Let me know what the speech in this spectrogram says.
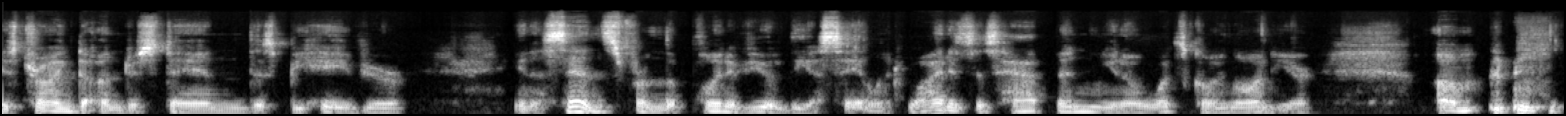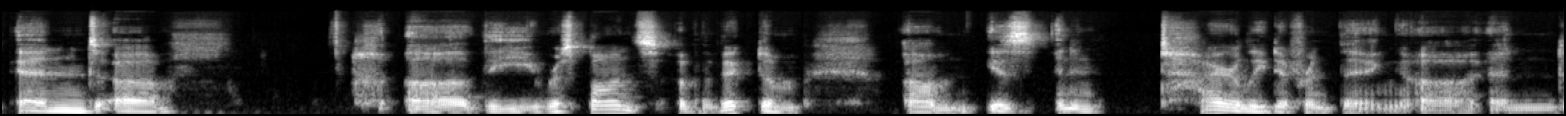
is trying to understand this behavior, in a sense, from the point of view of the assailant. Why does this happen? You know, what's going on here? Um, and uh, uh, the response of the victim um, is an entirely different thing uh, and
